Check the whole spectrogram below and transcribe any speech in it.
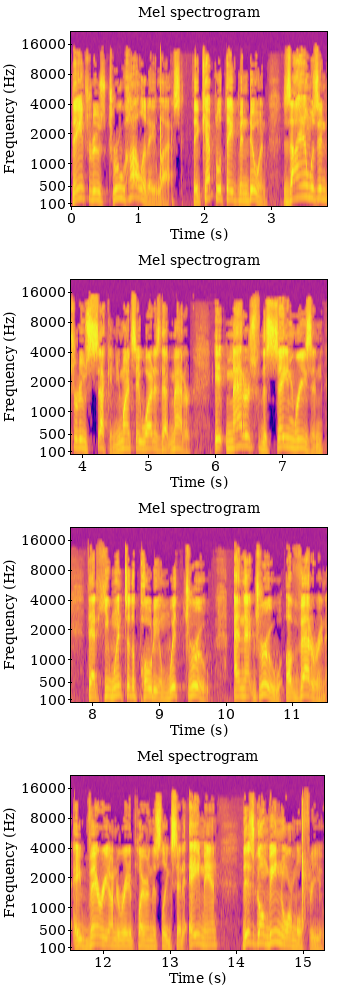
They introduced Jrue Holiday last. They kept what they've been doing. Zion was introduced second. You might say, why does that matter? It matters for the same reason that he went to the podium with Jrue and that Jrue, a veteran, a very underrated player in this league, said, hey, man, this is going to be normal for you.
